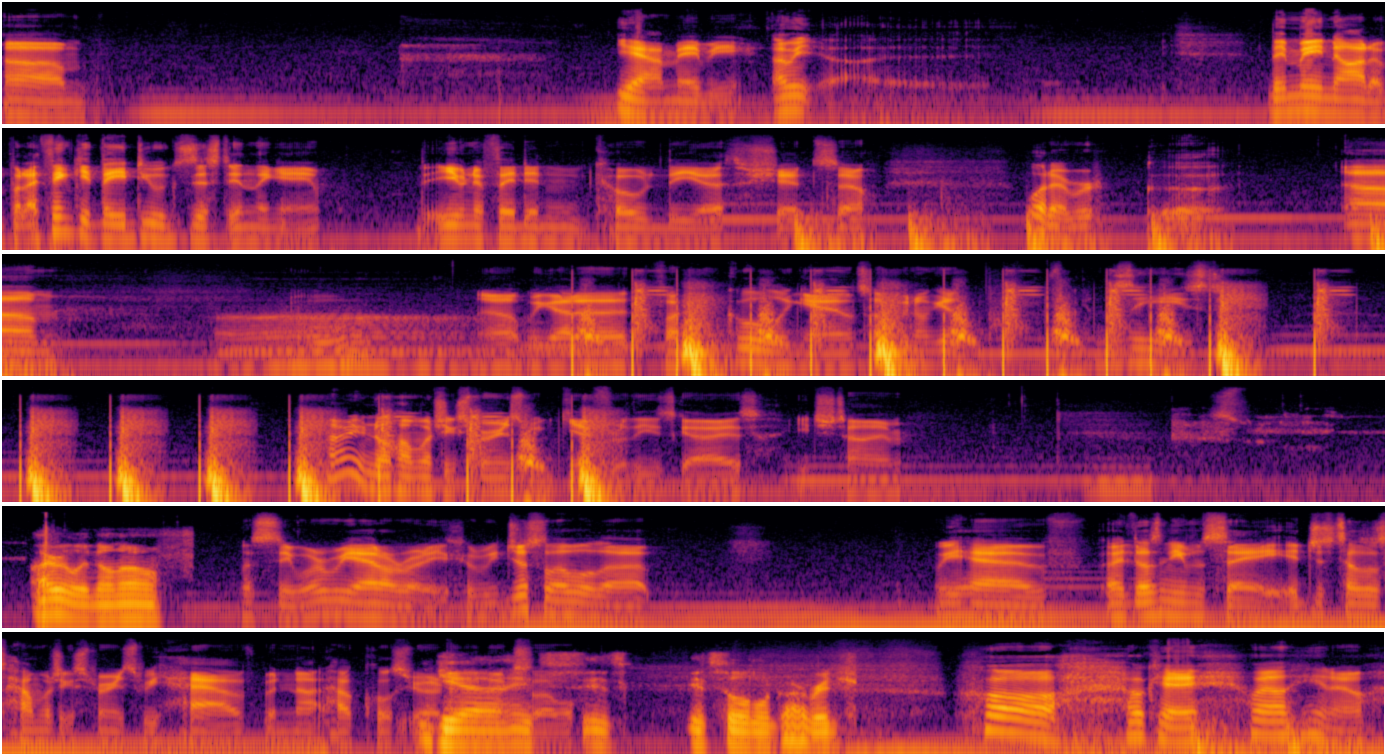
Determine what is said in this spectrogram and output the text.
not. Um... Yeah, maybe. I mean, uh, they may not have, but I think they do exist in the game. Even if they didn't code the uh, shit, so... Whatever. Um... Oh, we gotta fucking cool again, so we don't get fucking diseased. I don't even know how much experience we get for these guys each time. I really don't know. Let's see, where are we at already? Because we just leveled up. We have... It doesn't even say. It just tells us how much experience we have, but not how close we are to Yeah, the next it's level. it's it's a little garbage. Oh, okay. Well, you know.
